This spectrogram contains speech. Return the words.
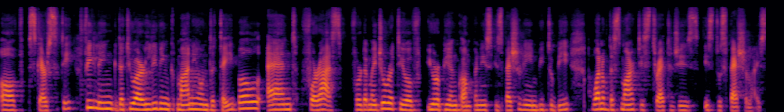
of scarcity, feeling that you are leaving money on the table. And for us, for the majority of European companies, especially in B2B, one of the smartest strategies is to specialize,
